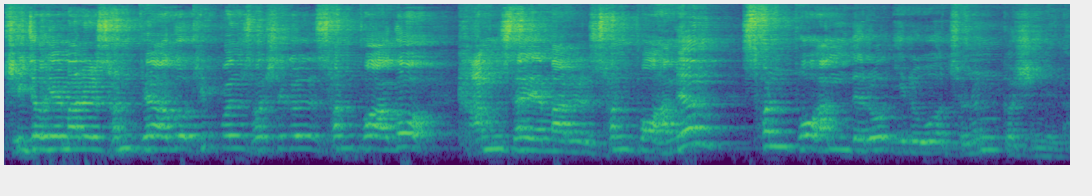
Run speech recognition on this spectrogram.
기적의 말을 선포하고 기쁜 소식을 선포하고 감사의 말을 선포하면 선포한 대로 이루어지는 것입니다.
